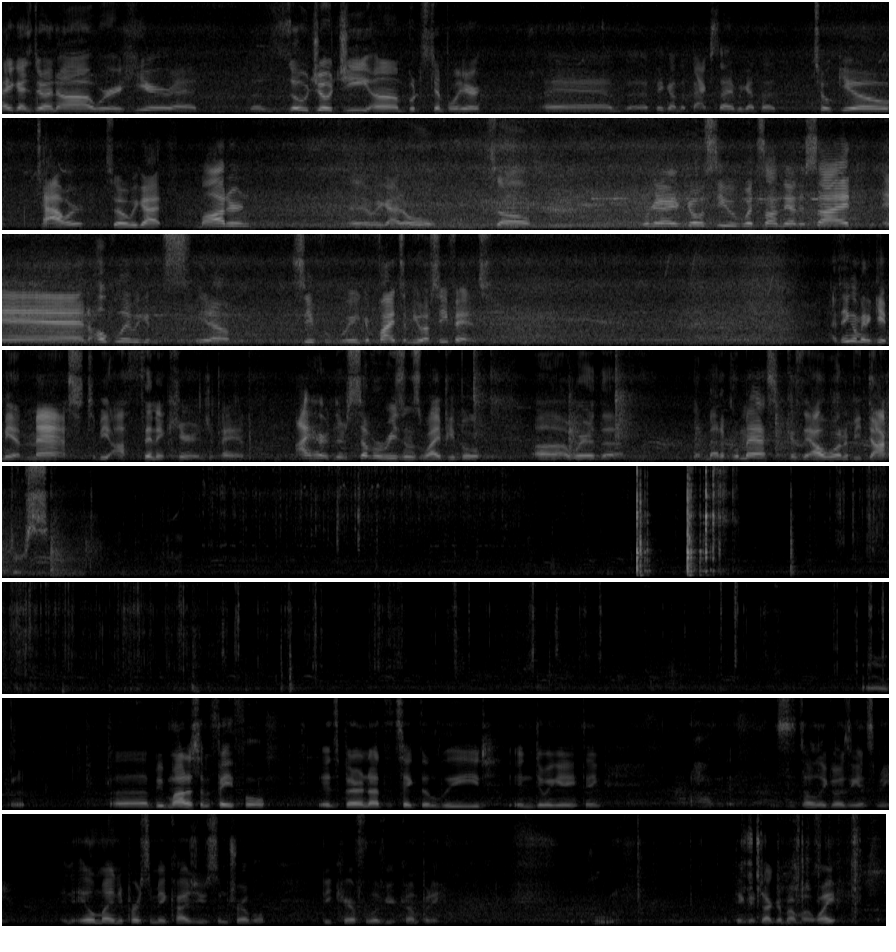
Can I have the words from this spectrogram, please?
How you guys doing? Uh, we're here at the Zojoji um, Buddhist temple here, and I think on the backside we got the Tokyo Tower. So we got modern, and then we got old. So we're gonna go see what's on the other side, and hopefully we can, you know, see if we can find some UFC fans. I think I'm gonna get me a mask to be authentic here in Japan. I heard there's several reasons why people uh, wear the the medical mask because they all want to be doctors. Uh, be modest and faithful. It's better not to take the lead in doing anything. This is- totally goes against me. An ill-minded person may cause you some trouble. Be careful of your company. Ooh. I think they're talking about my wife.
